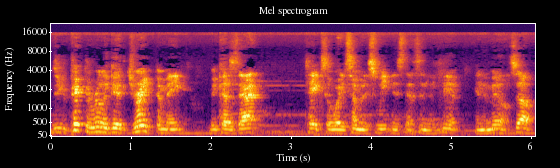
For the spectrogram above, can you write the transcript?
you picked a really good drink to make because that takes away some of the sweetness that's in the meal in the meal itself.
